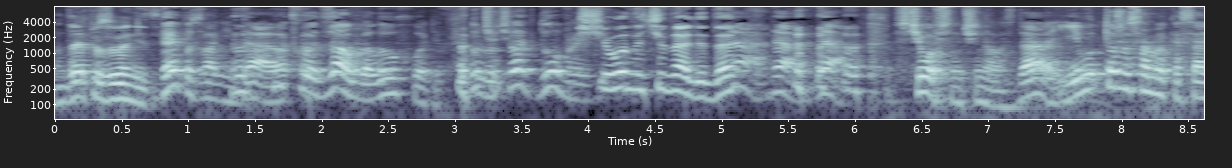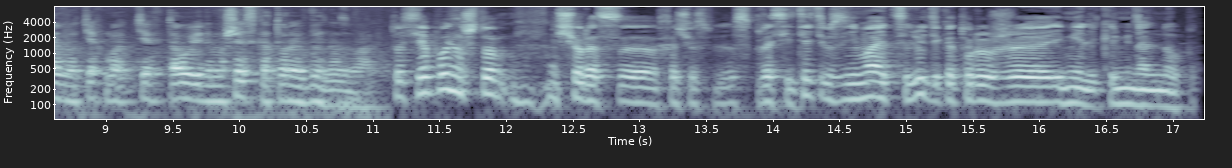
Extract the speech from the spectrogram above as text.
Дай позвонить. Дай позвонить, да, отходит за угол и уходит. Ну что, человек добрый. С чего начинали, да? Да, да, да. С чего все начиналось, да? И вот то же самое касаемо тех, тех того вида мошенничества, которые вы назвали. То есть я понял, что, еще раз э, хочу спросить, этим занимаются люди, которые уже имели криминальный опыт?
